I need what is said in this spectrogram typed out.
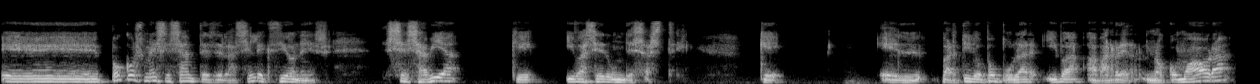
eh, pocos meses antes de las elecciones se sabía que iba a ser un desastre, que el Partido Popular iba a barrer, no como ahora,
